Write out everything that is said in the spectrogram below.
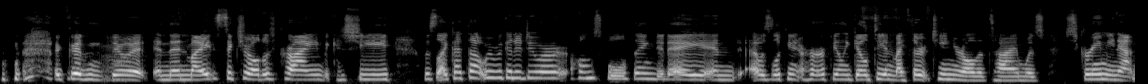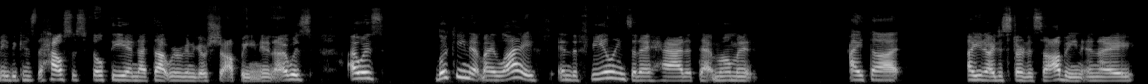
I couldn't do it. And then my six year old was crying because she was like, I thought we were going to do our homeschool thing today. And I was looking at her feeling guilty. And my 13 year old at the time was screaming at me because the house was filthy and I thought we were going to go shopping. And I was, I was looking at my life and the feelings that I had at that moment. I thought, I, you know, I just started sobbing and I,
